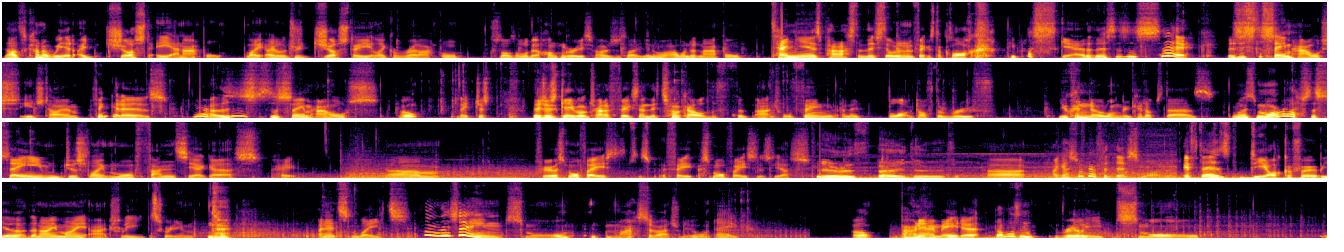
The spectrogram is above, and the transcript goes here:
That's kind of weird. I just ate an apple. Like, I literally just ate, like, a red apple. Because I was a little bit hungry, so I was just like, you know what, I want an apple. Ten years passed and they still didn't fix the clock. People are scared of this. This is sick. Is this the same house each time? I think it is. Yeah, this is the same house. Oh, they just they just gave up trying to fix it and they took out the, the actual thing and they blocked off the roof. You can no longer get upstairs. Well, it's more or less the same, just like more fancy, I guess. Okay. Um, fear of small face, fa small faces, yes. Fear of spiders. Uh, I guess we'll go for this one. If there's deocophobia, then I might actually scream. and it's late. Well, this ain't small. It's massive, actually. Oh, an egg. Oh, apparently I made it. That wasn't really small.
